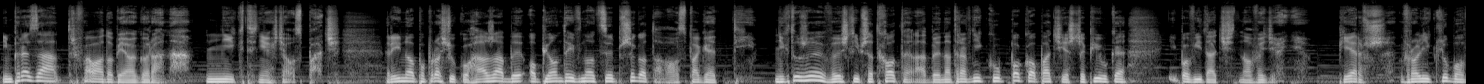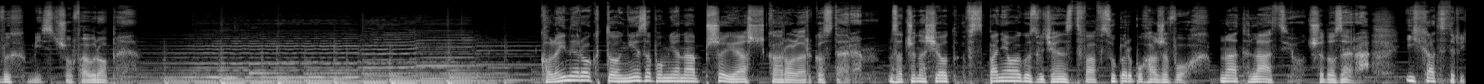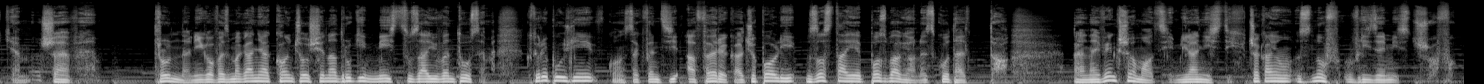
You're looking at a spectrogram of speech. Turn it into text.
Impreza trwała do białego rana. Nikt nie chciał spać. Rino poprosił kucharza, by o piątej w nocy przygotował spaghetti. Niektórzy wyszli przed hotel, aby na trawniku pokopać jeszcze piłkę i powitać nowy dzień. Pierwszy w roli klubowych mistrzów Europy. Kolejny rok to niezapomniana przejażdżka rollercoasterem. Zaczyna się od wspaniałego zwycięstwa w Superpucharze Włoch nad Lazio 3 do 0 i hat-trickiem Szewy. Trudne ligowe zmagania kończą się na drugim miejscu za Juventusem, który później w konsekwencji afery Calciopoli zostaje pozbawiony Scudetto. Ale największe emocje Milanistich czekają znów w Lidze Mistrzów.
